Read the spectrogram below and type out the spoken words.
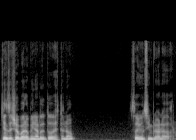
¿quién soy yo para opinar de todo esto, no? Soy un simple hablador.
